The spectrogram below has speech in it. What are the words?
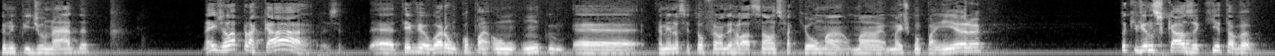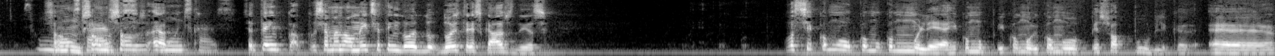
que não impediu nada. Né? E de lá para cá, é, teve agora um, um, um é, também não aceitou o final da relação, esfaqueou uma, uma, uma ex-companheira. Estou que vendo os casos aqui, tava são, são, muitos são, casos. São, é, muitos casos. Você tem, semanalmente, você tem dois, dois três casos desses. Você, como, como, como mulher e como, e como, e como pessoa pública, é,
